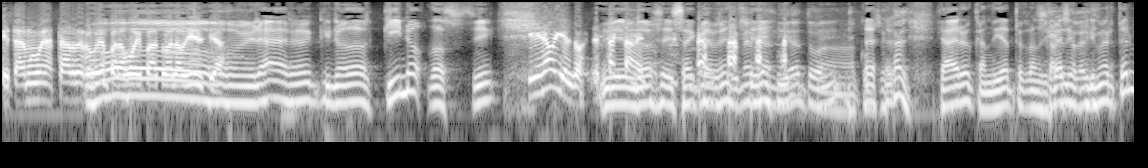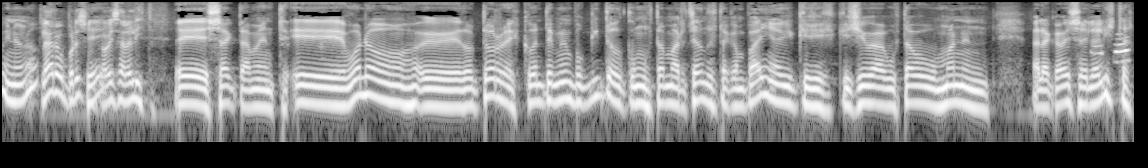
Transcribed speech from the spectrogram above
¿Qué tal? Muy buenas tardes, Rubén, para vos y para toda la audiencia. Oh, mirá, eh, Kino 2, Kino 2, ¿sí? Kino y el 2, Bien, exactamente. dos, exactamente. Primer candidato a concejal. Claro, candidato a concejal en primer lista. término, ¿no? Claro, por eso, Sí. cabeza a la lista. Eh, exactamente. Eh, bueno, eh, doctor, eh, cuénteme un poquito cómo está marchando esta campaña y que, que lleva a Gustavo Guzmán en- a la cabeza de la lista.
